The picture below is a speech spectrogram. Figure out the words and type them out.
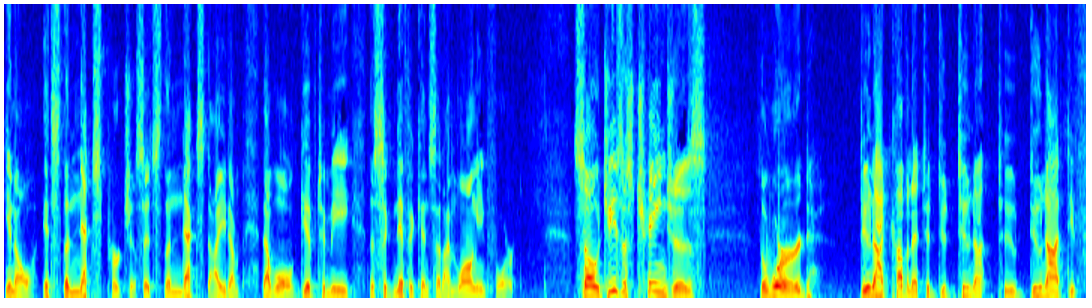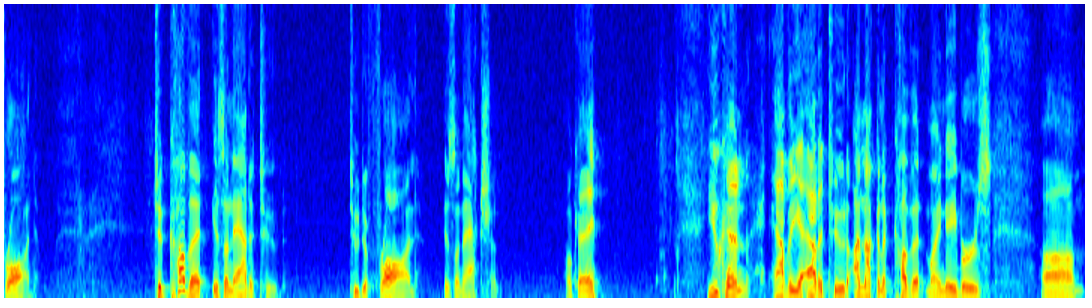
you know, it's the next purchase, it's the next item that will give to me the significance that I'm longing for. So Jesus changes the word do not covenant to do, to not, to do not defraud. To covet is an attitude. To defraud is an action. Okay? You can have the attitude, I'm not going to covet my neighbor's um,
